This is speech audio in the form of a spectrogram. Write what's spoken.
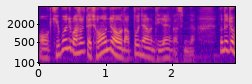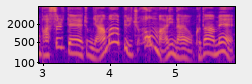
어, 기본적으로 봤을 때 전혀 나쁘지 않은 디자인 같습니다. 근데 좀 봤을 때 좀 야마 필이 조금 많이 나요. 그 다음에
